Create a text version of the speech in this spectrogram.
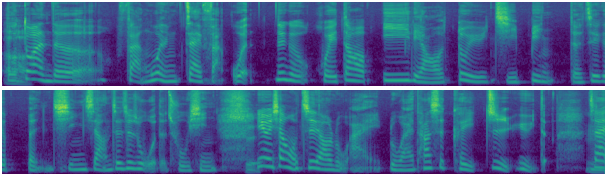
不断的反问再反问。那个回到医疗对于疾病的这个本心上，这就是我的初心。因为像我治疗乳癌，乳癌它是可以治愈的，在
